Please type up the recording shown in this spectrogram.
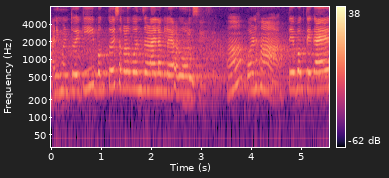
आणि म्हणतोय की बघतोय सगळं वन जळायला लागलंय हळूहळू. हां? पण हां ते बघते काय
